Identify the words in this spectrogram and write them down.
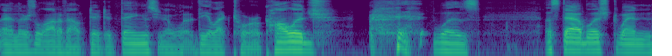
And there's a lot of outdated things you know the electoral college was established when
